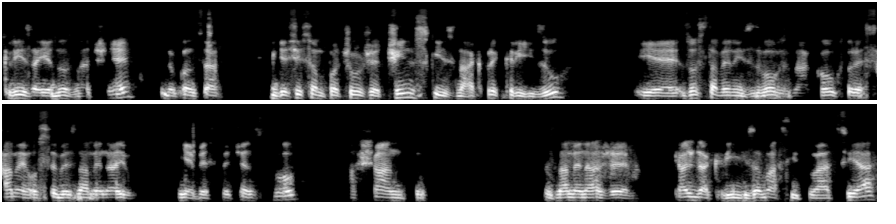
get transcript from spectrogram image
kríza jednoznačne. Dokonca, kde si som počul, že čínsky znak pre krízu je zostavený z dvoch znakov, ktoré samé o sebe znamenajú nebezpečenstvo a šancu. To znamená, že každá krízová situácia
